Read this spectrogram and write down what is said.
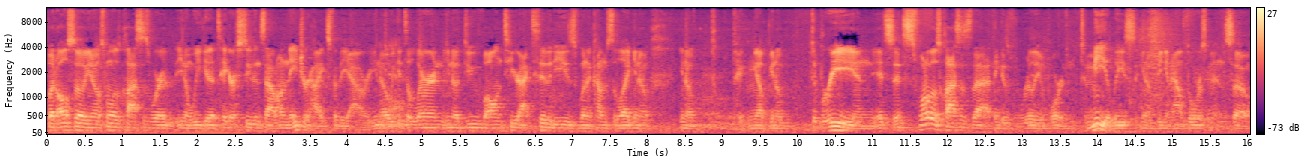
But also, you know, it's one of those classes where you know we get to take our students out on nature hikes for the hour. You know, we get to learn, you know, do volunteer activities when it comes to like, you know, you know, picking up, you know debris and it's it's one of those classes that I think is really important to me at least you know being an outdoorsman. So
